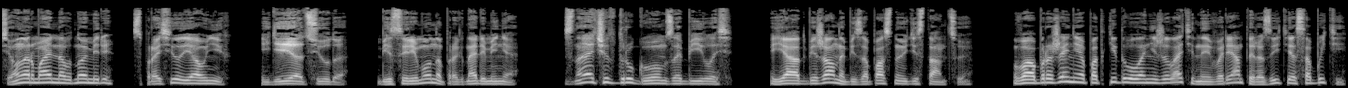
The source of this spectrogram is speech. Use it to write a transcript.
«Все нормально в номере?» — спросил я у них. «Иди отсюда!» Без церемонно прогнали меня. «Значит, в другом забилось». Я отбежал на безопасную дистанцию. Воображение подкидывало нежелательные варианты развития событий,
